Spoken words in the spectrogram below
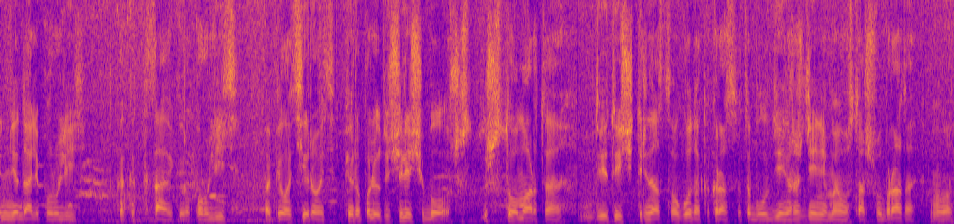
мне дали порулить как это так, порулить, попилотировать. Первый полет училища был 6 марта 2013 года. Как раз это был день рождения моего старшего брата. Вот.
